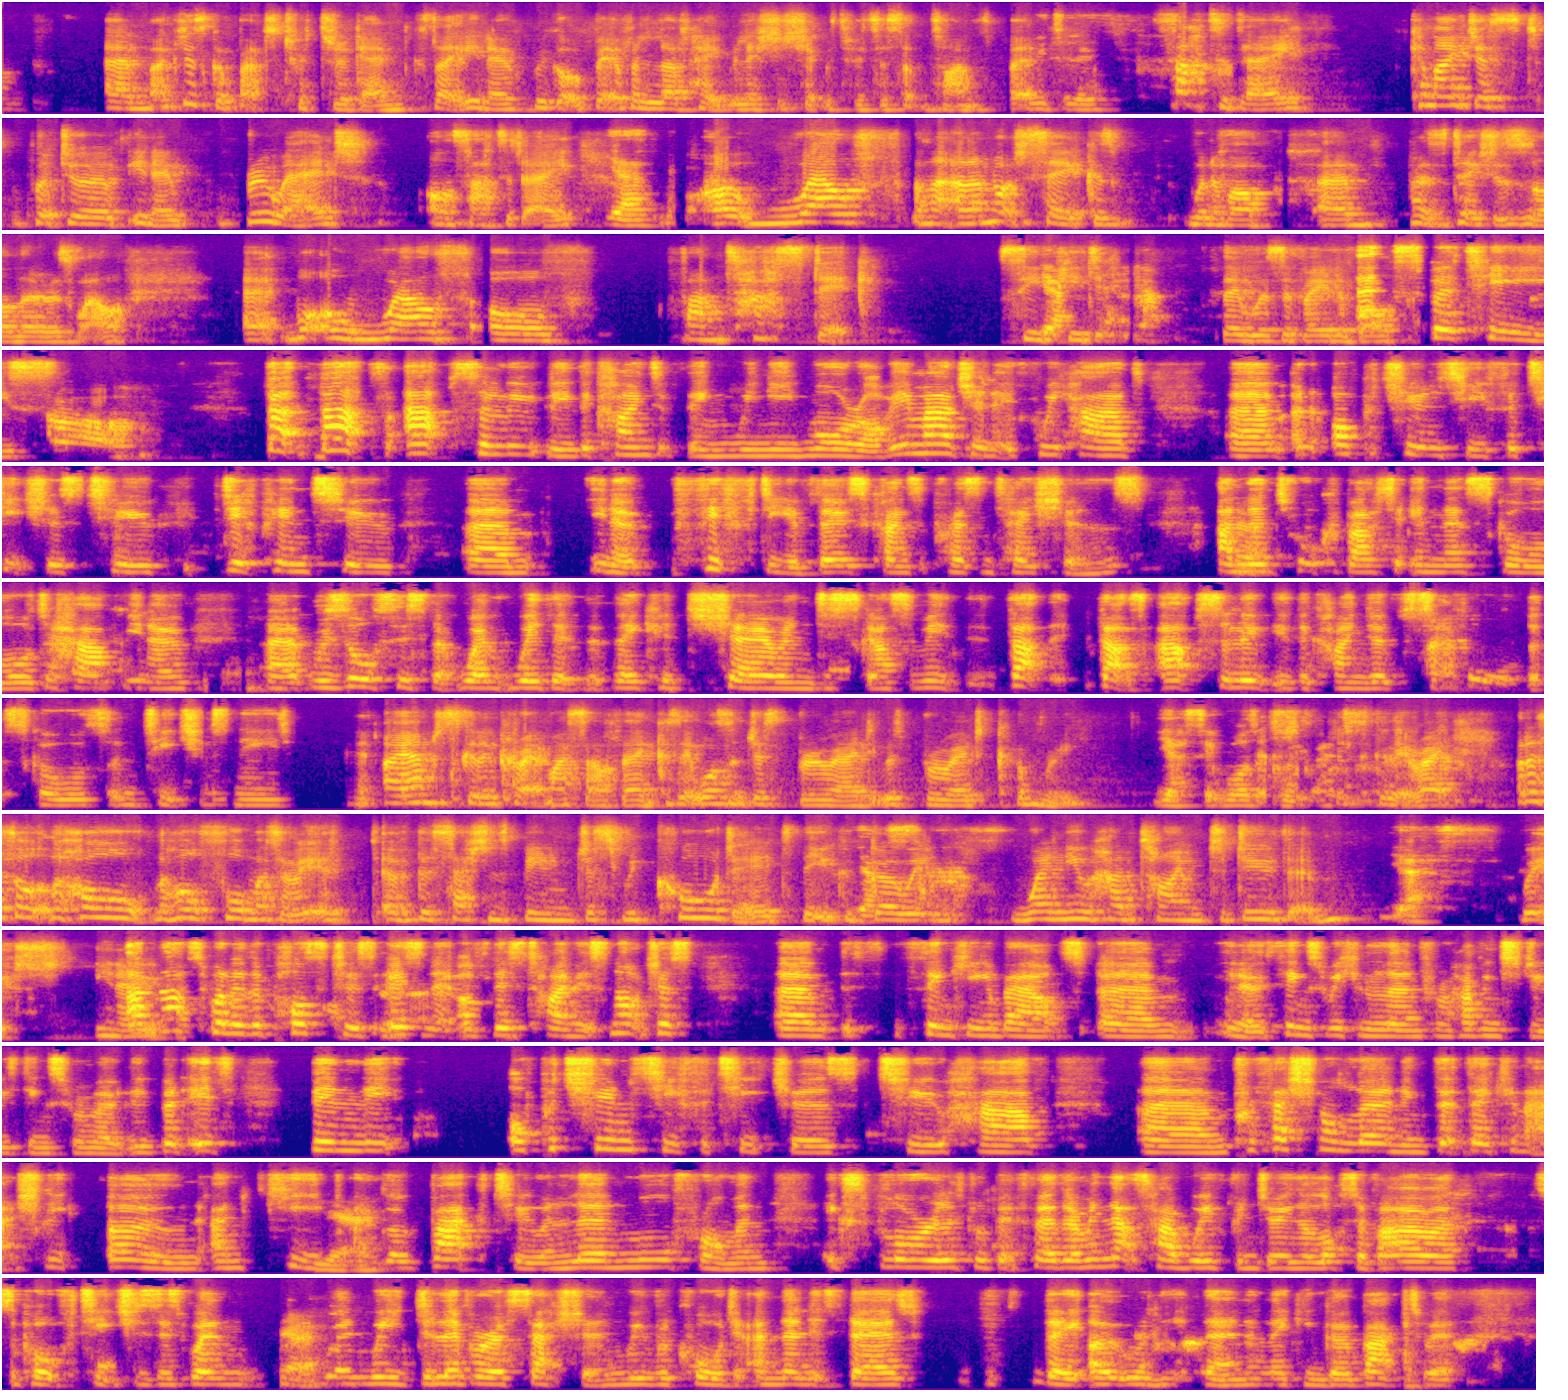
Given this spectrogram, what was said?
um, I just go back to Twitter again because like, you know we've got a bit of a love hate relationship with Twitter sometimes. But we do. Saturday, can I just put to a you know BrewEd on Saturday? Yeah. A wealth, and, I, am not just saying because one of our um, presentations is on there as well. Uh, what a wealth of fantastic CPD yeah. there was available. Expertise. Oh. That that's absolutely the kind of thing we need more of. Imagine if we had um, an opportunity for teachers to dip into um, you know 50 of those kinds of presentations and yeah. then talk about it in their school or to have you know uh, resources that went with it that they could share and discuss. I mean that that's absolutely the kind of support that schools and teachers need. I am just going to correct myself then because it wasn't just BrewEd it was BrewEd Cymru. Yes it was just get it right. But i thought the whole the whole format of it of the sessions being just recorded that you could yes. go in when you had time to do them. Yes. Which you know and that's one of the positives isn't it of this time? It's not just um, thinking about um, you know things we can learn from having to do things remotely but it's been the opportunity for teachers to have um, professional learning that they can actually own and keep yeah. and go back to and learn more from and explore a little bit further. I mean, that's how we've been doing a lot of our support for teachers is when yeah. when we deliver a session, we record it and then it's theirs. They own it then and they can go back to it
